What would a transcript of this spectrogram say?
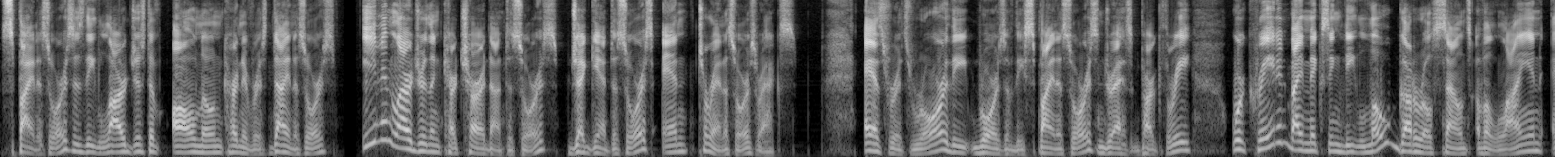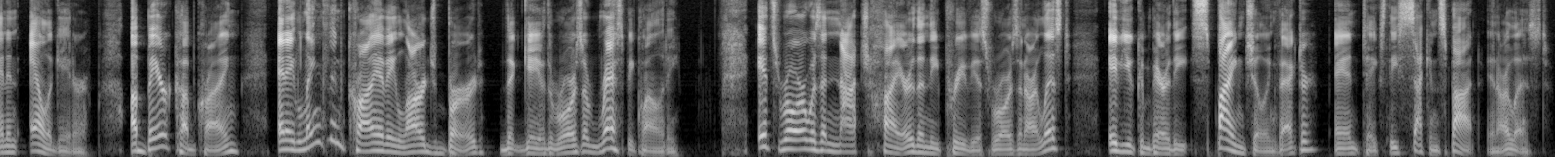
Spinosaurus is the largest of all known carnivorous dinosaurs, even larger than Carcharodontosaurus, Gigantosaurus, and Tyrannosaurus rex. As for its roar, the roars of the Spinosaurus in Jurassic Park 3 were created by mixing the low guttural sounds of a lion and an alligator, a bear cub crying, and a lengthened cry of a large bird that gave the roars a raspy quality. Its roar was a notch higher than the previous roars in our list if you compare the spine-chilling factor and takes the second spot in our list.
